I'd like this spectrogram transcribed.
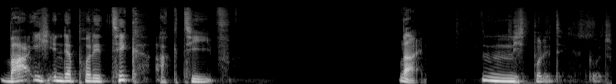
war ich in der Politik aktiv? Nein. Nicht Politik. Gut.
